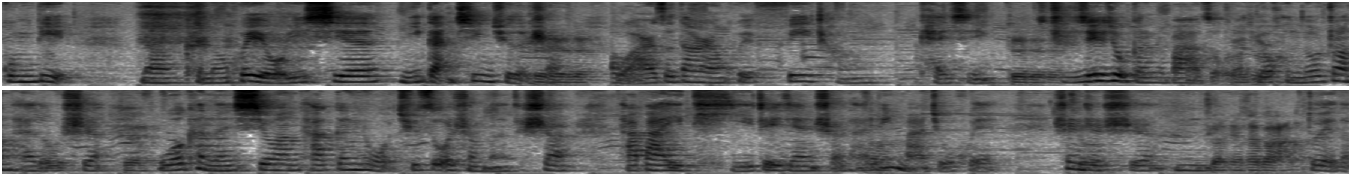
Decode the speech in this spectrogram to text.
工地，那可能会有一些你感兴趣的事儿，对对对。我儿子当然会非常开心，对对对。直接就跟着爸走了有很多状态都是我可能希望他跟着我去做什么的事儿，他爸一提这件事儿，他立马就会甚至是嗯，转向他爸了。对的，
